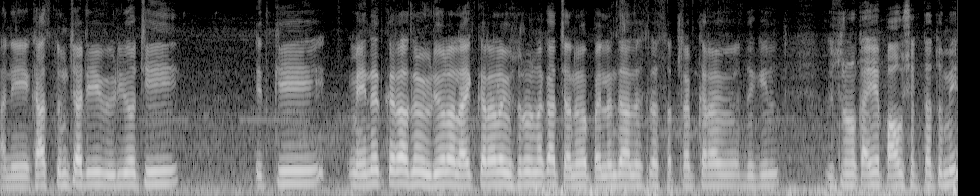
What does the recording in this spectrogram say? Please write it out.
आणि खास तुमच्यासाठी व्हिडिओची इतकी मेहनत करा व्हिडिओला लाईक करायला विसरू नका. चॅनल पहिल्यांदा आलं असल्यास सबस्क्राईब करायला देखील विसरू नका. हे पाहू शकता तुम्ही.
